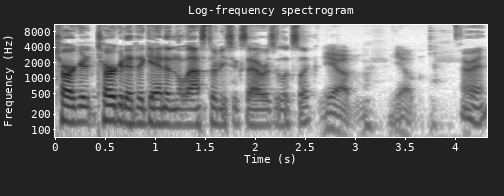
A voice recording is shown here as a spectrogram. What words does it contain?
target targeted again in the last 36 hours it looks like yep yep all right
